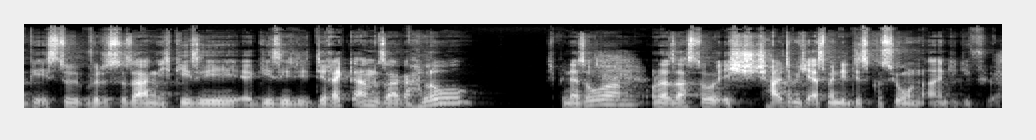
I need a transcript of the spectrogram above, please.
gehst du, würdest du sagen, ich gehe sie, gehe sie direkt an, sage Hallo, ich bin der Soran? Oder sagst du, ich schalte mich erstmal in die Diskussionen ein, die die führen?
